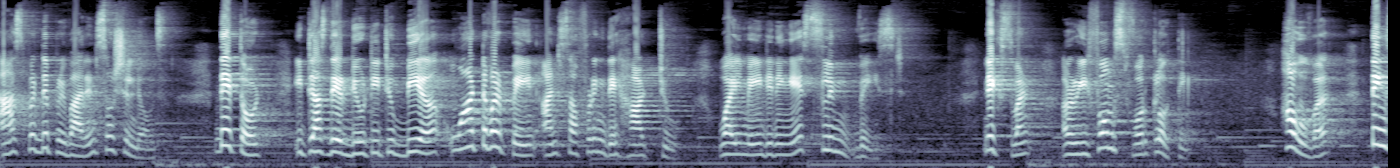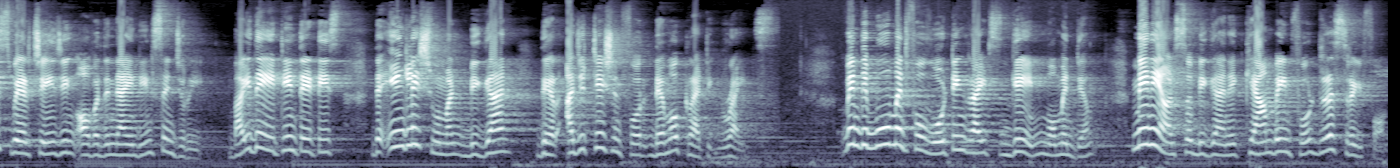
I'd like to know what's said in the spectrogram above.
as per the prevalent social norms. They thought it was their duty to bear whatever pain and suffering they had to while maintaining a slim waist. Next one, reforms for clothing. However, things were changing over the 19th century. By the 1830s, the English women began their agitation for democratic rights. When the movement for voting rights gained momentum, many also began a campaign for dress reform.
